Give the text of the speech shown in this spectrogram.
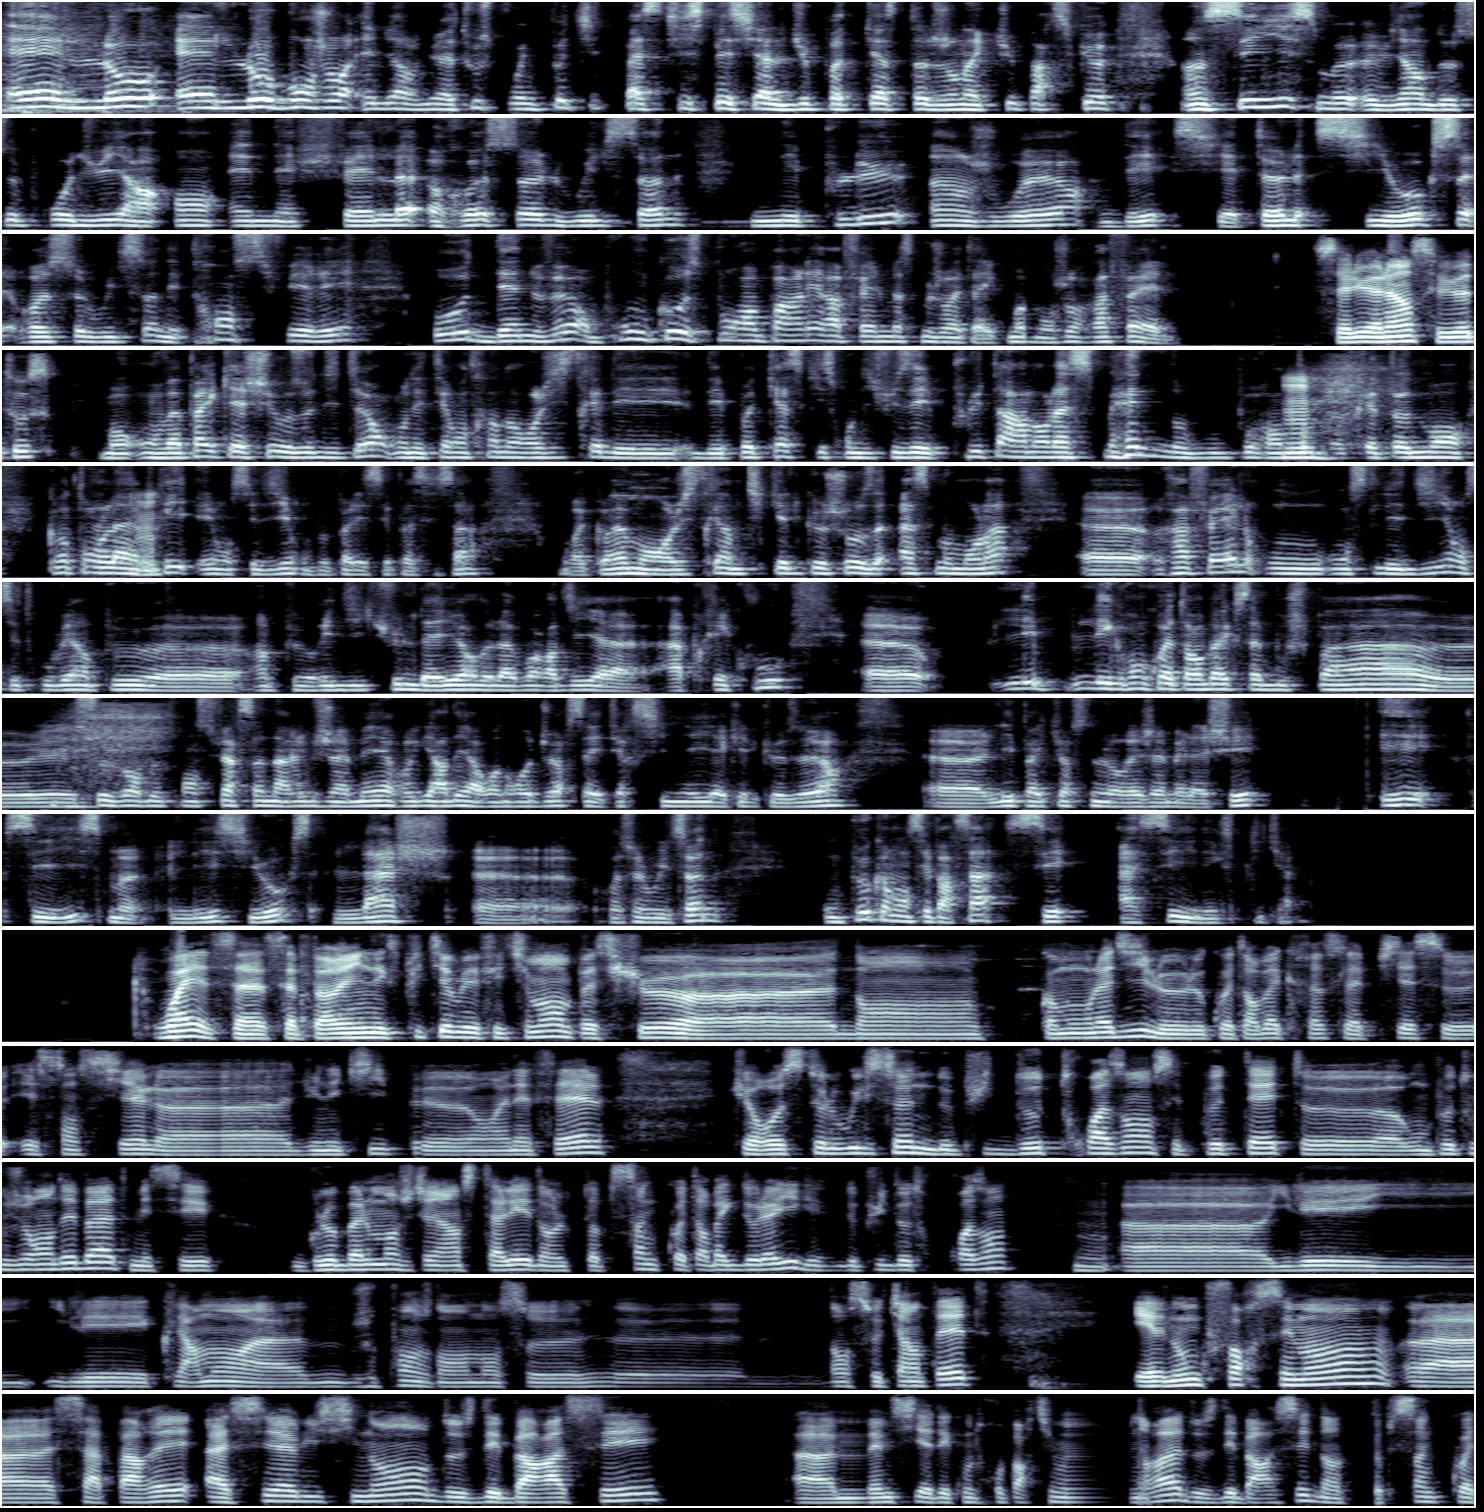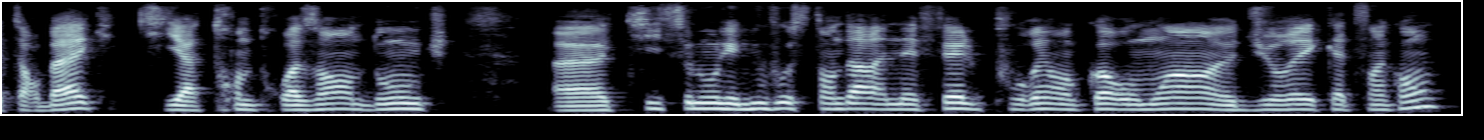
Hello, hello, bonjour et bienvenue à tous pour une petite pastille spéciale du podcast Touchdown Actu parce que un séisme vient de se produire en NFL. Russell Wilson n'est plus un joueur des Seattle Seahawks. Russell Wilson est transféré au Denver Broncos. Pour en parler, Raphaël Masmejor est avec moi. Bonjour Raphaël. Salut Alain, salut à tous. Bon, on va pas le cacher aux auditeurs, on était en train d'enregistrer des, des, podcasts qui seront diffusés plus tard dans la semaine, donc vous pourrez entendre mmh. notre étonnement quand on l'a mmh. appris et on s'est dit on peut pas laisser passer ça. On va quand même enregistrer un petit quelque chose à ce moment-là. Euh, Raphaël, on, on se l'est dit, on s'est trouvé un peu euh, un peu ridicule d'ailleurs de l'avoir dit à, après coup. Euh, les, les, grands quarterbacks, ça bouge pas. Euh, ce genre de transfert, ça n'arrive jamais. Regardez, Aaron Rodgers, ça a été signé il y a quelques heures. Euh, les Packers ne l'auraient jamais lâché et séisme, les Seahawks lâchent euh, Russell Wilson. On peut commencer par ça, c'est assez inexplicable. Ouais, ça, paraît inexplicable effectivement parce que euh, comme on l'a dit, le, quarterback reste la pièce euh, essentielle d'une équipe en NFL. Que Russell Wilson depuis 2-3 ans, c'est peut-être, on peut toujours en débattre, mais c'est globalement, je dirais, installé dans le top 5 quarterback de la ligue depuis 2-3 ans. Mm. Euh, il, est, il, est clairement, euh, je pense, dans, dans ce, euh, dans ce quintet. Et donc, forcément, euh, ça paraît assez hallucinant de se débarrasser, même s'il y a des contreparties, de se débarrasser d'un top 5 quarterback qui a 33 ans, donc qui, selon les nouveaux standards NFL, pourrait encore au moins durer 4-5 ans.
